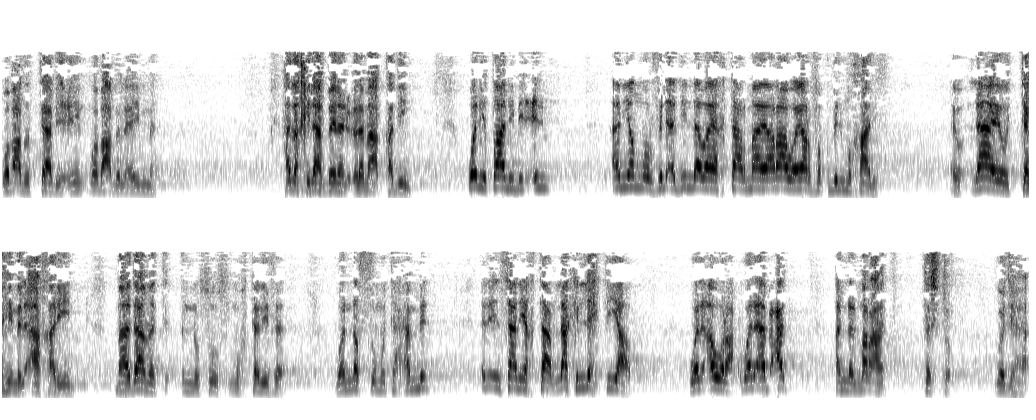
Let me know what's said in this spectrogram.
وبعض التابعين وبعض الأئمة. هذا خلاف بين العلماء قديم ولطالب العلم أن ينظر في الأدلة ويختار ما يرى ويرفق بالمخالف. أيوة، لا يتهم الآخرين. ما دامت النصوص مختلفة والنص متحمل الإنسان يختار لكن الاحتياط والأورع والأبعد أن المرأة تستر وجهها.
